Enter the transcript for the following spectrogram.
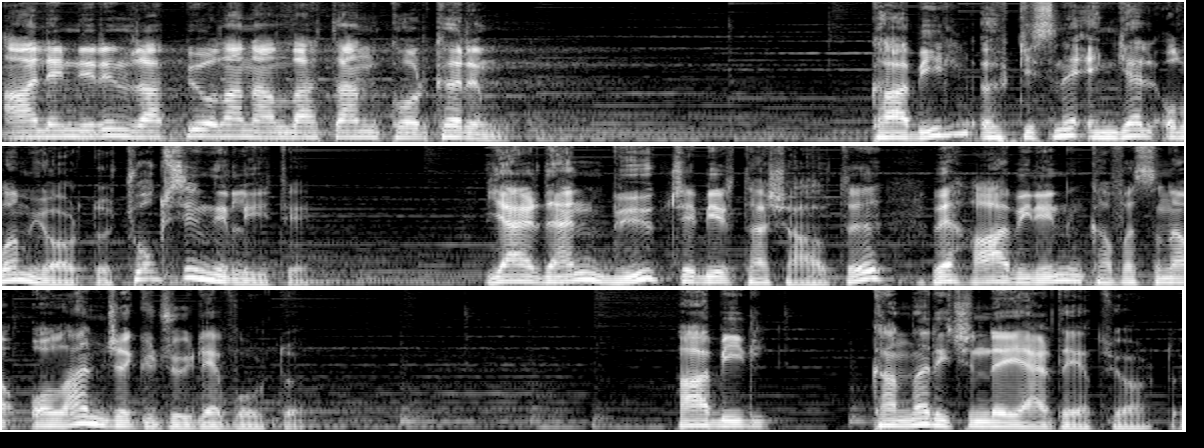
alemlerin Rabbi olan Allah'tan korkarım. Kabil öfkesine engel olamıyordu. Çok sinirliydi. Yerden büyükçe bir taş aldı ve Habil'in kafasına olanca gücüyle vurdu. Habil kanlar içinde yerde yatıyordu.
